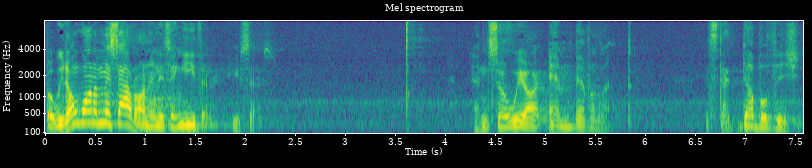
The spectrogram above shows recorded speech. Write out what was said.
But we don't want to miss out on anything either, he says. And so we are ambivalent. It's that double vision.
